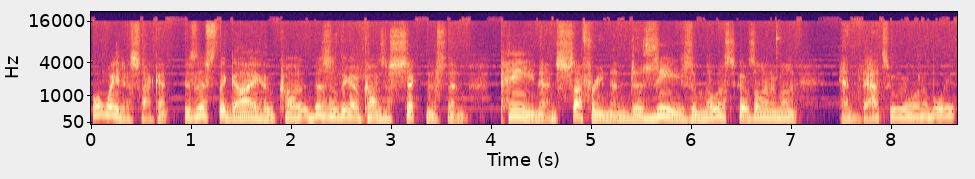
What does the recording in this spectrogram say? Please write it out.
Well, wait a second. Is this the guy who caused, this is the guy who causes sickness and pain and suffering and disease and the list goes on and on. And that's who we want to believe?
